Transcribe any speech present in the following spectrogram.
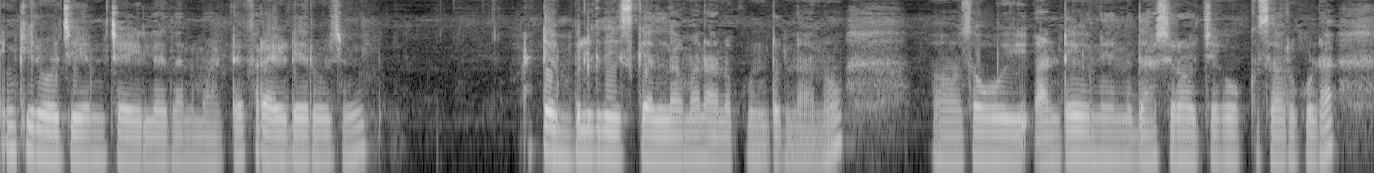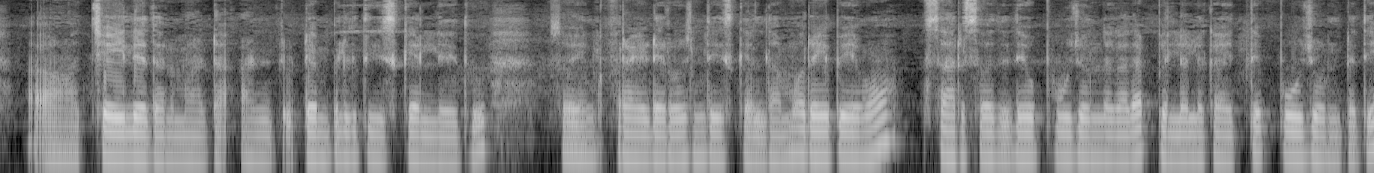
ఇంక ఈరోజు ఏం చేయలేదన్నమాట. ఫ్రైడే రోజు టెంపుల్కి తీసుకెళ్దామని అనుకుంటున్నాను. సో అంటే నేను దసరా వచ్చాక ఒక్కసారి కూడా చేయలేదనమాట చేయలేదన్నమాట. అంటే టెంపుల్కి తీసుకెళ్ళలేదు. సో ఇంక ఫ్రైడే రోజున తీసుకెళ్తాము రేపేమో సరస్వతిదేవి పూజ ఉంది కదా పిల్లలకి అయితే పూజ ఉంటుంది.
